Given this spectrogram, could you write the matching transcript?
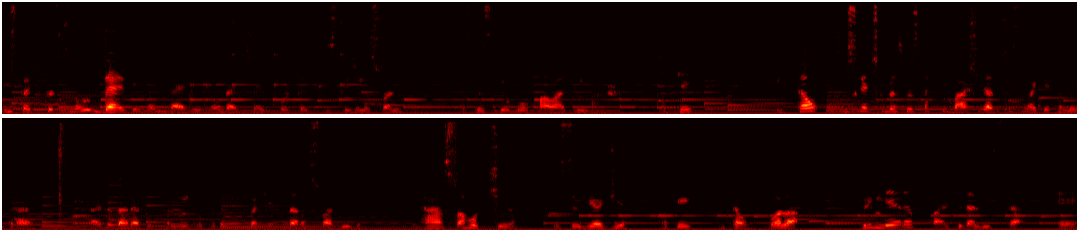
lista de coisas que não devem, não devem, não devem. Isso é importante que esteja na sua lista. As coisas que eu vou falar aqui embaixo, ok? Então, se você quer descobrir as coisas, está aqui embaixo. Já deixa seu like aí também para ajudar, né? Eu tô trazendo conteúdo aqui que vai te ajudar na sua vida, na sua rotina, no seu dia a dia, ok? Então, bora lá. Primeira parte da lista é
